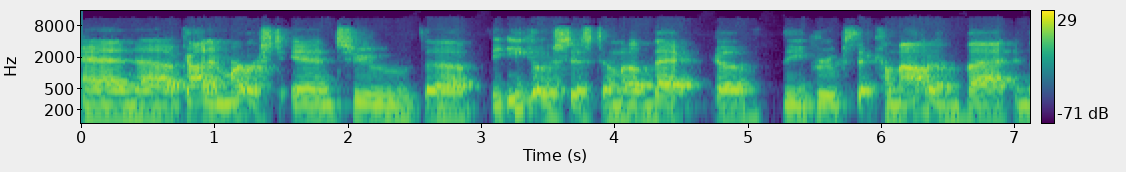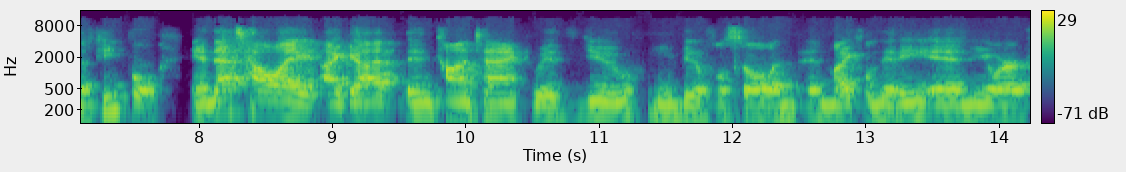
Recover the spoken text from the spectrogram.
and uh, got immersed into the the ecosystem of that of the groups that come out of that and the people. And that's how I, I got in contact with you you beautiful soul and, and Michael Nitty and your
